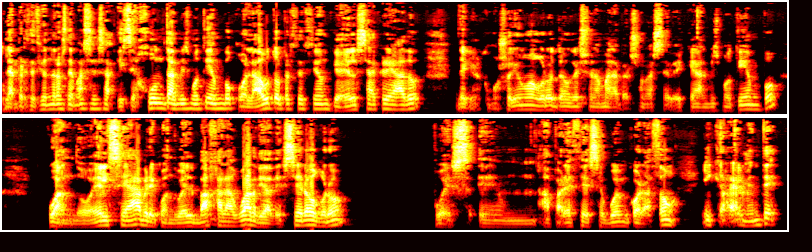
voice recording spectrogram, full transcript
la percepción de los demás es esa, y se junta al mismo tiempo con la autopercepción que él se ha creado de que como soy un ogro tengo que ser una mala persona. Se ve que al mismo tiempo cuando él se abre, cuando él baja la guardia de ser ogro, pues em, aparece ese buen corazón. Y que realmente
